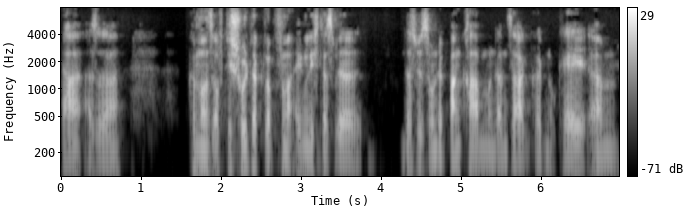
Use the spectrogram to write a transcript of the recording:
Ja, also da können wir uns auf die Schulter klopfen eigentlich, dass wir, dass wir so eine Bank haben und dann sagen können, okay, ähm,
